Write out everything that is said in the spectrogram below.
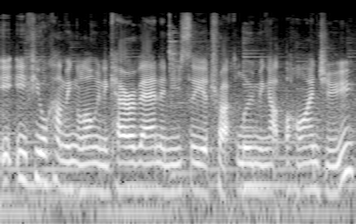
if you're coming along in a caravan and you see a truck looming up behind you,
